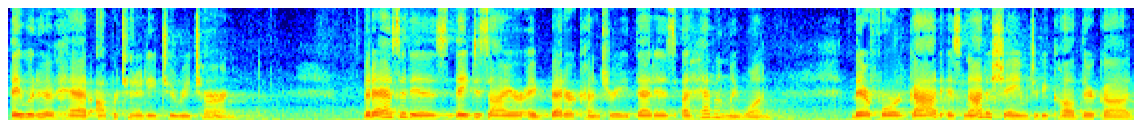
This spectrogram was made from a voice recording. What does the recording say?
they would have had opportunity to return. But as it is, they desire a better country, that is, a heavenly one. Therefore, God is not ashamed to be called their God.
